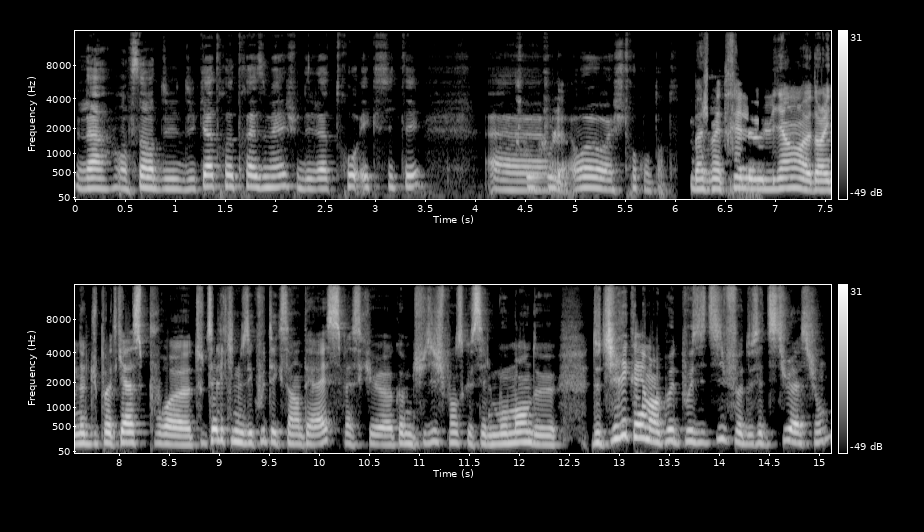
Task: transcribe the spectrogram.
Là, on sort du, du 4-13 mai, je suis déjà trop excitée. Euh, cool. Ouais, ouais, je suis trop contente. Bah, je mettrai le lien euh, dans les notes du podcast pour euh, toutes celles qui nous écoutent et que ça intéresse, parce que, comme tu dis, je pense que c'est le moment de, de tirer quand même un peu de positif de cette situation.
